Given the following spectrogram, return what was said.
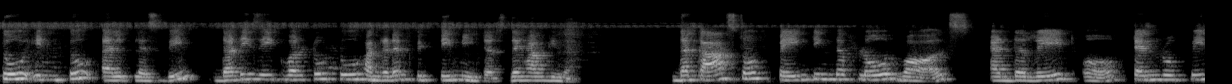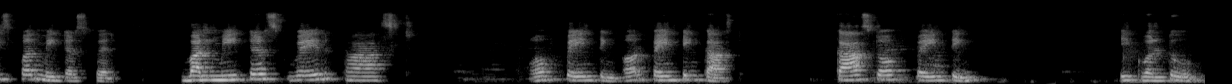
2 into L plus B that is equal to 250 meters they have given. The cost of painting the floor walls at the rate of 10 rupees per meter square. 1 meter square cast of painting or painting cast. Cast of painting equal to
